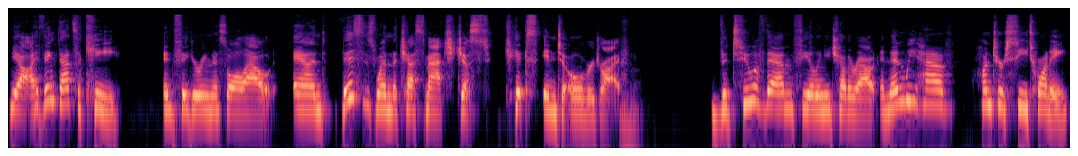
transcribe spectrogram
Yeah, I think that's a key in figuring this all out. And this is when the chess match just kicks into overdrive. Mhm. The two of them feeling each other out. And then we have Hunter C20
